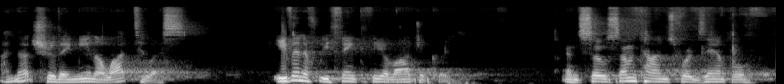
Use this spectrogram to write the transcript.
I'm not sure they mean a lot to us even if we think theologically. And so sometimes, for example,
